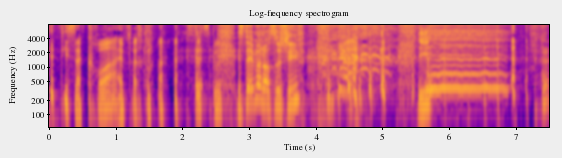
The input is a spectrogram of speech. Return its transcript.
Dieser Chor einfach immer. Ist? Ist der immer noch so schief? Ja. yeah.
